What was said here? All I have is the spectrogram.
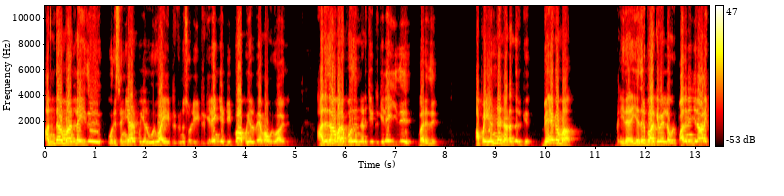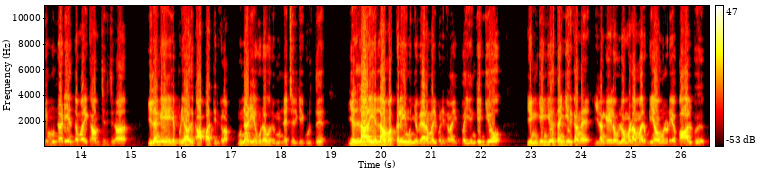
அந்தமான்ல இது ஒரு சென்னியார் புயல் உருவாகிட்டு இருக்குன்னு சொல்லிட்டு இருக்கீங்களே இங்க டிட்வா புயல் வேமா உருவாகுது. அதுதான் வரப்போகுதுன்னு நினைச்சிட்டு இருக்கீங்களே இது வருது. அப்ப என்ன நடந்திருக்கு? வேகமா. இத எதிர்பார்க்கவே இல்லை. ஒரு பதினஞ்சு நாளைக்கு முன்னாடியே இந்த மாதிரி காமிச்சிருச்சுன்னா இலங்கையை எப்படியாவது காப்பாத்திருக்கலாம். முன்னாடியே கூட ஒரு முன்னெச்சரிக்கை கொடுத்து எல்லாரையும் எல்லா மக்களையும் கொஞ்சம் வேற மாதிரி பண்ணிருக்கலாம். இப்ப எங்கெங்கேயோ எங்கெங்கேயோ தங்கி இருக்காங்க இலங்கையில உள்ளவங்க எல்லாம் மறுபடியும் அவங்களுடைய வாழ்வு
